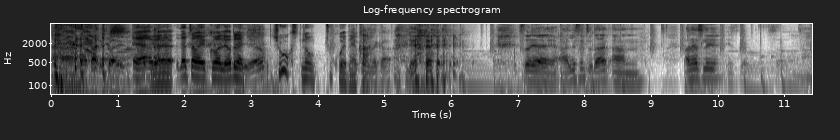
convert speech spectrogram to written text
That's how they call it. Yeah, Yeah. that's how I call it. I'll be like, Yep. Chuks. No, Chukwemeka. Jamaica. so yeah, I listened to that and honestly, it's good. So I hope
